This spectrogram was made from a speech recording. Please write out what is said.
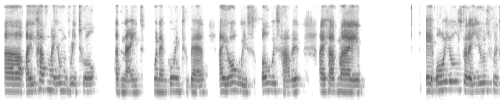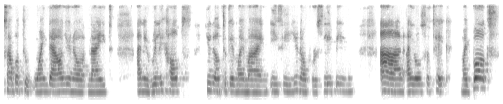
uh, I have my own ritual at night when I'm going to bed. I always, always have it. I have my uh, oils that I use, for example, to wind down, you know, at night. And it really helps, you know, to get my mind easy, you know, for sleeping. And I also take my books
